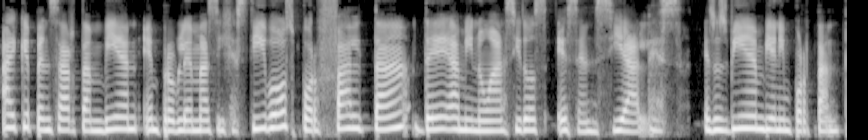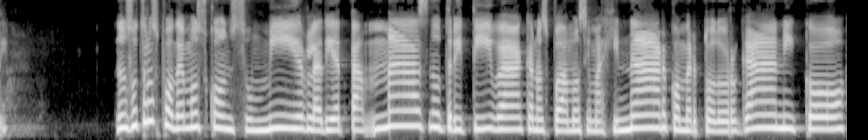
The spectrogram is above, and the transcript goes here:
hay que pensar también en problemas digestivos por falta de aminoácidos esenciales. Eso es bien, bien importante. Nosotros podemos consumir la dieta más nutritiva que nos podamos imaginar, comer todo orgánico,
